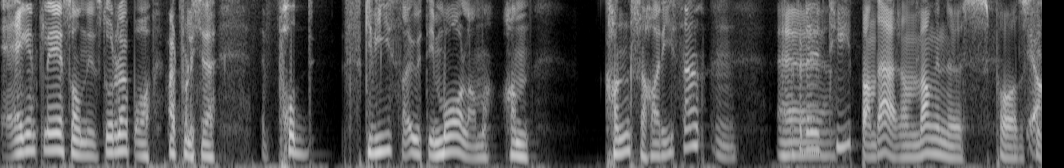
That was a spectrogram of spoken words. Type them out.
egentlig, sånn i det store løp, og i hvert fall ikke fått skvisa ut de målene han kanskje har i seg. Mm. For det er de typene der, sånn Magnus på sitt Ja.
